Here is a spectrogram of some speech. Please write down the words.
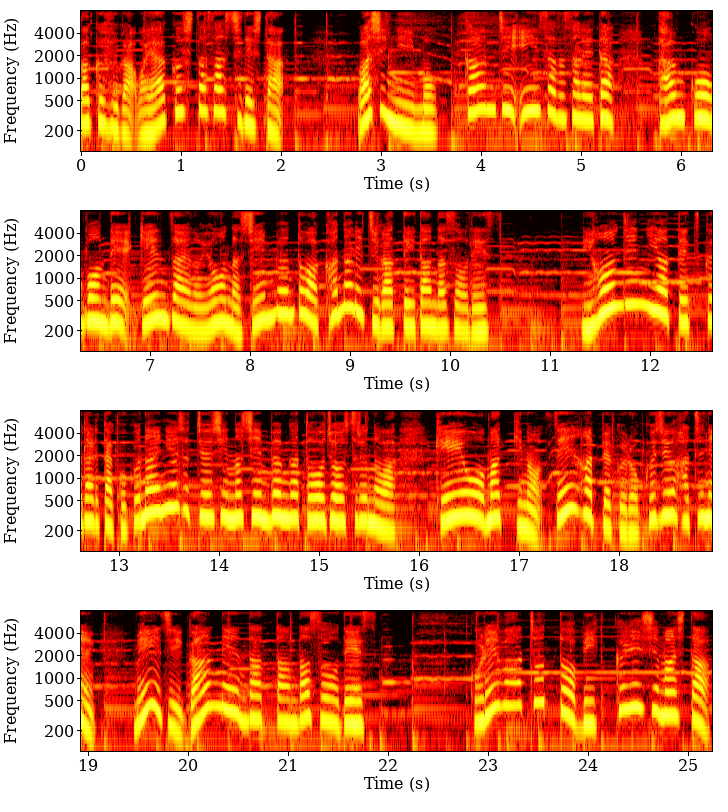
幕府が和訳した冊子でした。和紙に木漢字印刷された単行本で現在のような新聞とはかなり違っていたんだそうです。日本人によって作られた国内ニュース中心の新聞が登場するのは慶応末期の1868年明治元年だったんだそうです。これはちょっとびっくりしました。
